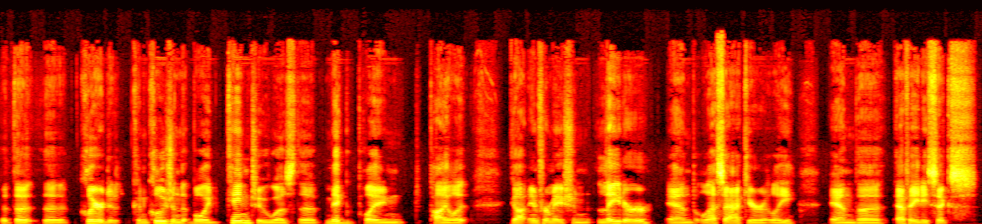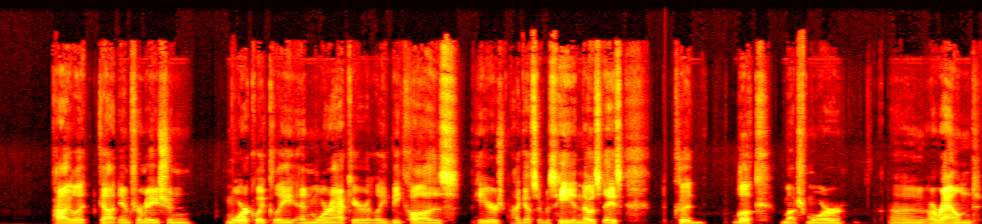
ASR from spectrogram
But the the clear conclusion that Boyd came to was the MiG plane pilot got information later and less accurately, and the F 86 pilot got information more quickly and more accurately because he or I guess it was he in those days could look much more uh, around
